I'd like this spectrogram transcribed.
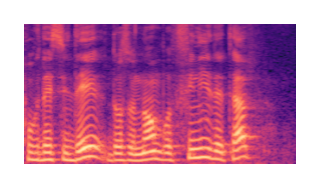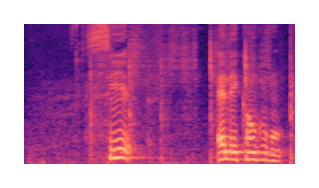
pour décider dans un nombre fini d'étapes si elle est concurrente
